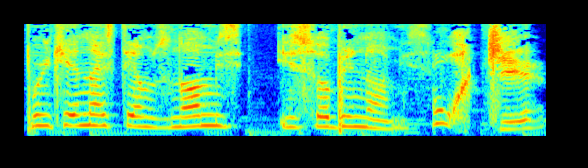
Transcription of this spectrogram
por que nós temos nomes e sobrenomes? Por que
